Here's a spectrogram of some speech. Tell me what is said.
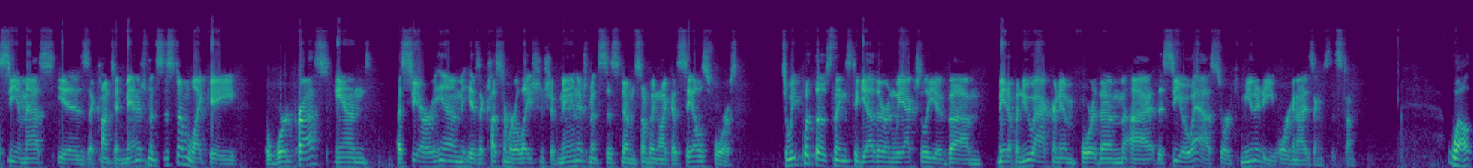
CMS is a content management system like a, a WordPress, and a CRM is a customer relationship management system, something like a Salesforce. So we put those things together, and we actually have um, made up a new acronym for them, uh, the COS or Community Organizing System. Well,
